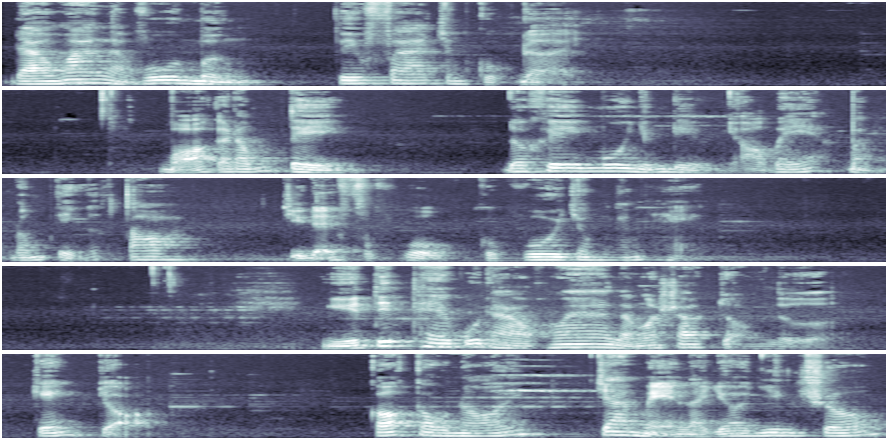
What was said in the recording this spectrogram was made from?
Đào hoa là vui mừng, tiêu pha trong cuộc đời. Bỏ cả đống tiền, đôi khi mua những điều nhỏ bé bằng đống tiền rất to, chỉ để phục vụ cuộc vui trong ngắn hạn. Nghĩa tiếp theo của đào hoa là ngôi sao chọn lựa, kén chọn. Có câu nói, cha mẹ là do duyên số,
